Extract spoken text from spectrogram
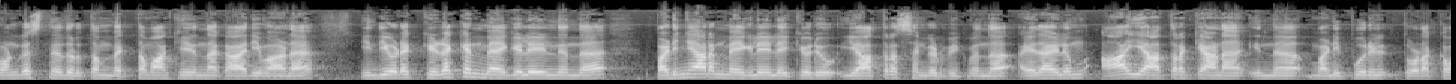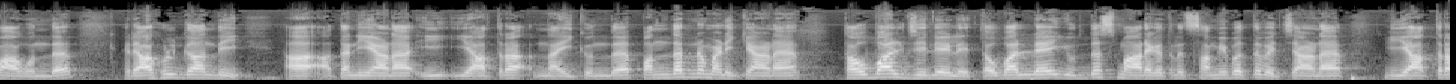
കോൺഗ്രസ് നേതൃത്വം വ്യക്തമാക്കിയിരുന്ന കാര്യമാണ് ഇന്ത്യയുടെ കിഴക്കൻ മേഖലയിൽ നിന്ന് പടിഞ്ഞാറൻ മേഖലയിലേക്ക് ഒരു യാത്ര സംഘടിപ്പിക്കുമെന്ന്. ഏതായാലും ആ യാത്രയ്ക്കാണ് ഇന്ന് മണിപ്പൂരിൽ തുടക്കമാകുന്നത്. രാഹുൽ ഗാന്ധി തന്നെയാണ് ഈ യാത്ര നയിക്കുന്നത്. പന്ത്രണ്ട് മണിക്കാണ് തൗബാൽ ജില്ലയിലെ തൗബാലിലെ യുദ്ധസ്മാരകത്തിന് സമീപത്ത് വെച്ചാണ് ഈ യാത്ര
